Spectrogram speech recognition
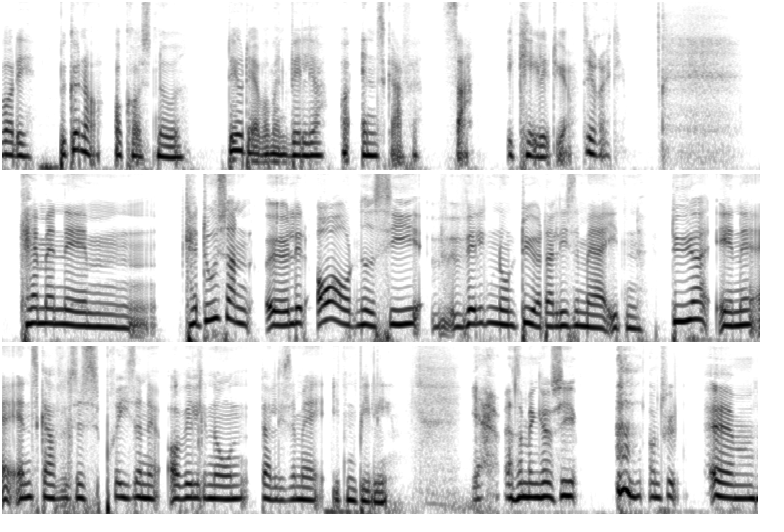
hvor det begynder at koste noget, det er jo der, hvor man vælger at anskaffe sig et kæledyr. Det er rigtigt. Kan man... Øh, kan du sådan øh, lidt overordnet sige, hvilken nogle dyr, der ligesom er i den dyre ende af anskaffelsespriserne, og hvilke nogen, der ligesom er i den billige? Ja, altså man kan jo sige, undskyld, øhm,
